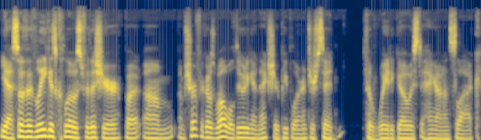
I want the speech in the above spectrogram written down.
Yeah, so the league is closed for this year, but um, I'm sure if it goes well, we'll do it again next year. People are interested. The way to go is to hang out on Slack,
